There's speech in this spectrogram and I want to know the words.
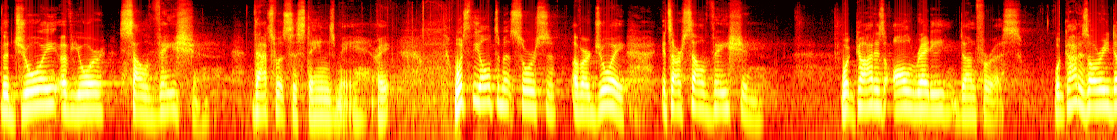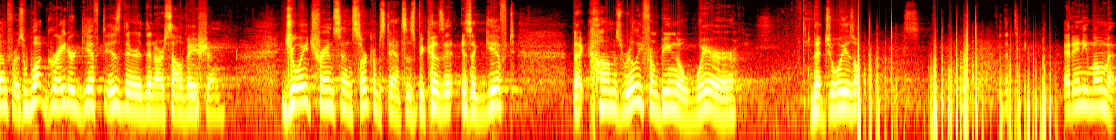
the joy of your salvation. That's what sustains me, right? What's the ultimate source of our joy? It's our salvation, what God has already done for us. What God has already done for us. What greater gift is there than our salvation? Joy transcends circumstances because it is a gift that comes really from being aware that joy is always at any moment.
